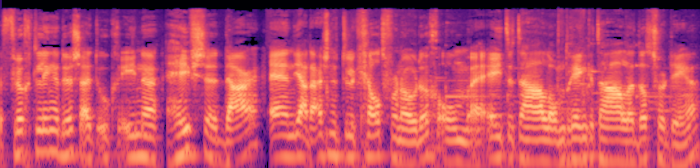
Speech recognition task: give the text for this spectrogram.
vluchtelingen dus uit Oekraïne. Heeft ze daar. En ja, daar is natuurlijk geld voor nodig. Om eten te halen, om drinken te halen. Dat soort dingen.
